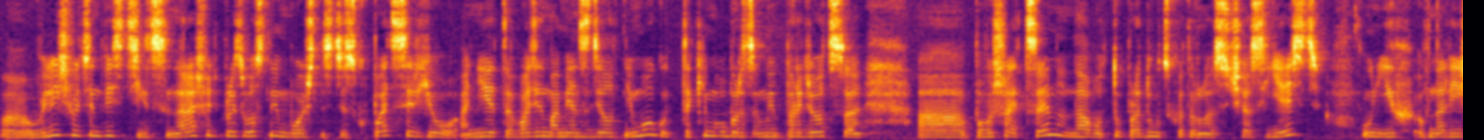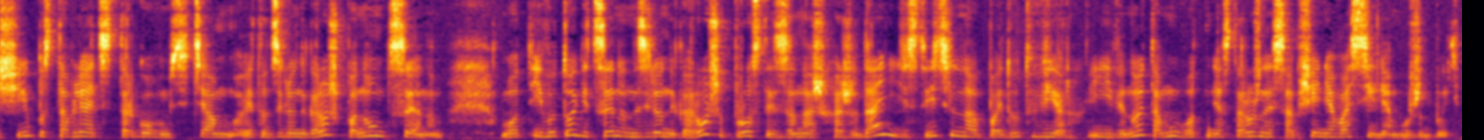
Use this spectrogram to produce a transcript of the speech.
э, увеличивать инвестиции, наращивать производственные мощности, скупать сырье. Они это в один момент сделать не могут. Таким образом, им придется э, повышать цены на вот ту продукцию, которая у нас сейчас есть у них в наличии, и поставлять торговым сетям этот зеленый горошек по новым ценам. Вот. И в итоге цены на зеленый горошек просто из-за наших ожиданий действительно пойдут вверх. И виной тому вот неосторожное сообщение Василия, может быть.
